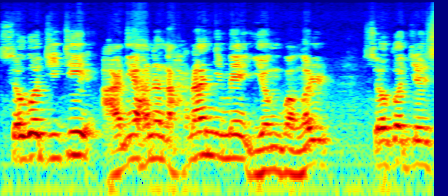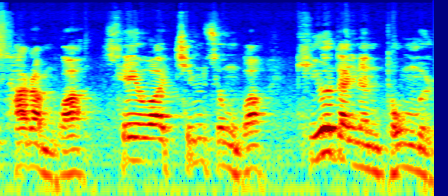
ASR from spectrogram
썩어지지 아니하는 하나님의 영광을 썩어질 사람과 새와 짐승과 기어다니는 동물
